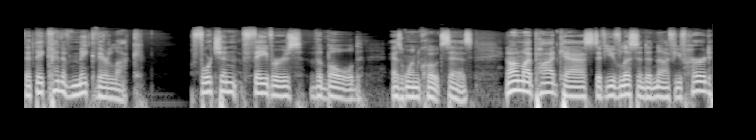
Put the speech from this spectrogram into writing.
that they kind of make their luck. Fortune favors the bold, as one quote says. And on my podcast, if you've listened enough, you've heard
